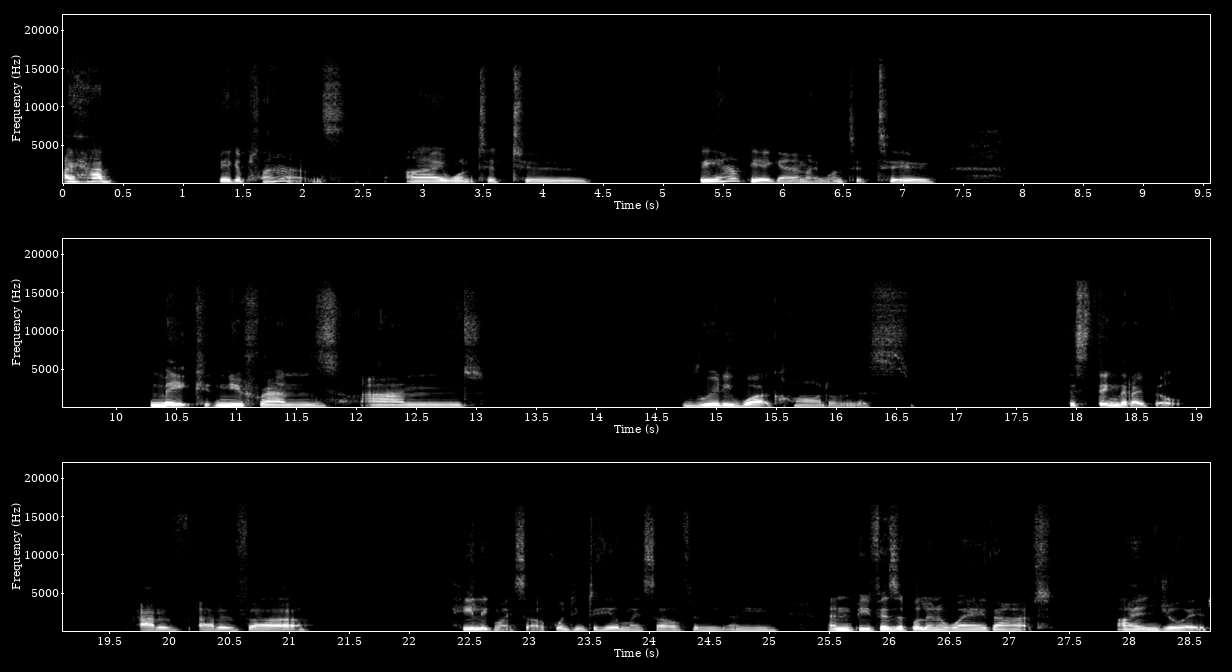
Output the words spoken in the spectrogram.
I had bigger plans. I wanted to be happy again. I wanted to make new friends and really work hard on this this thing that I built out of out of uh, healing myself, wanting to heal myself and and and be visible in a way that I enjoyed,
